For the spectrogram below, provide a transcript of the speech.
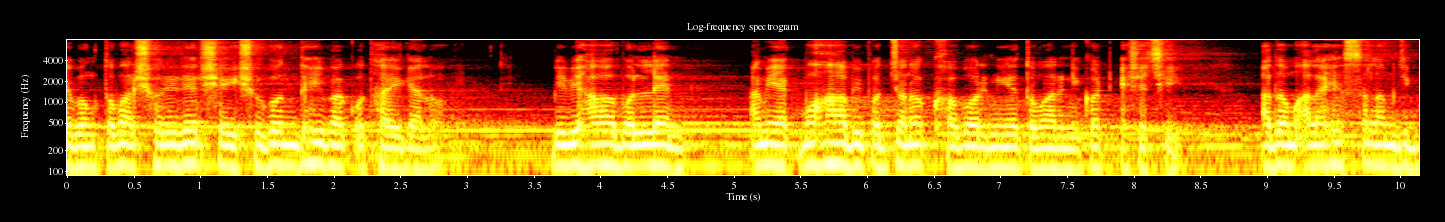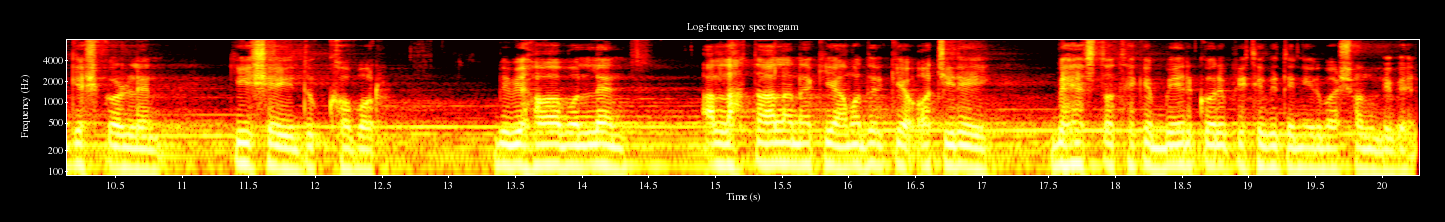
এবং তোমার শরীরের সেই সুগন্ধেই বা কোথায় গেল? বিবি হাওয়া বললেন, আমি এক মহা বিপজ্জনক খবর নিয়ে তোমার নিকট এসেছি। আদম আলাইসাল্লাম জিজ্ঞেস করলেন, কি সেই দুঃখবর? বিবি হাওয়া বললেন, আল্লাহ তাআলা নাকি আমাদেরকে অচিরেই বেহেস্ত থেকে বের করে পৃথিবীতে নির্বাসন দিবেন।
